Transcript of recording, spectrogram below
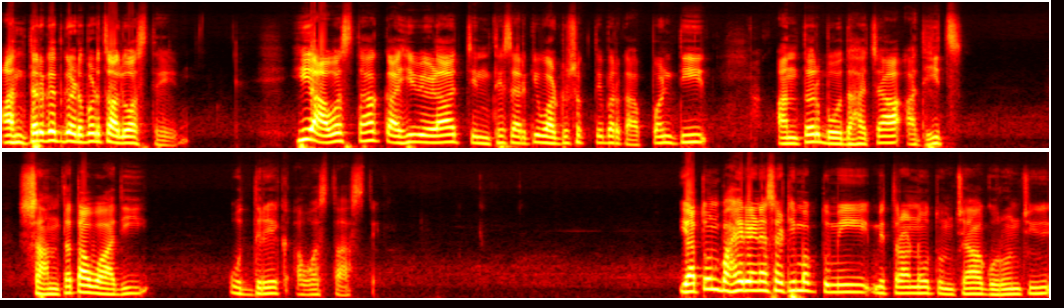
अंतर्गत गडबड चालू असते. ही अवस्था काही वेळा चिंतेसारखी वाटू शकते बरं का पण ती अंतर्बोधाच्या आधीच. शांततावादी उद्रेक अवस्था असते. यातून बाहेर येण्यासाठी मग तुम्ही मित्रांनो तुमच्या गुरूंची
